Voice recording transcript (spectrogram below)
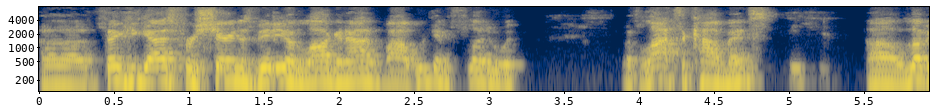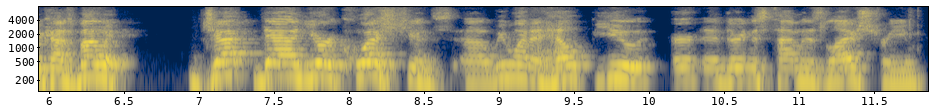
uh, thank you guys for sharing this video and logging on. Wow, we're getting flooded with with lots of comments. Uh, love your comments. By the way, jot down your questions. Uh, we want to help you er, during this time of this live stream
